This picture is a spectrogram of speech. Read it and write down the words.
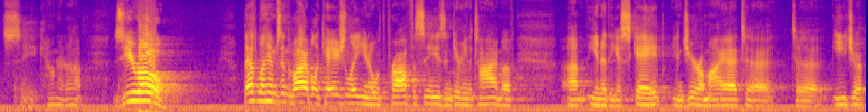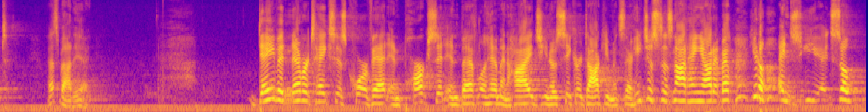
Let's see, count it up. Zero. Bethlehem's in the Bible occasionally, you know, with prophecies and during the time of, um, you know, the escape in Jeremiah to, to Egypt. That's about it. David never takes his Corvette and parks it in Bethlehem and hides, you know, secret documents there. He just does not hang out at Bethlehem. You know, and so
